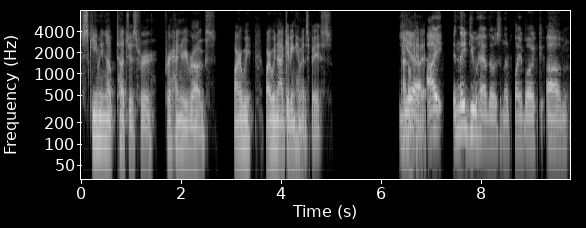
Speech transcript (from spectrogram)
scheming up touches for for Henry Ruggs? Why are we why are we not getting him in space? I don't get it. I and they do have those in their playbook. Um,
